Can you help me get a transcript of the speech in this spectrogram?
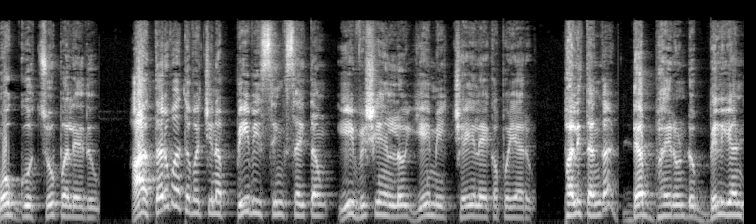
మొగ్గు చూపలేదు. ఆ తరువాత వచ్చిన పివి సింగ్ సైతం ఈ విషయంలో ఏమీ చేయలేకపోయారు. ఫలితంగా డెబ్బై రెండు బిలియన్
